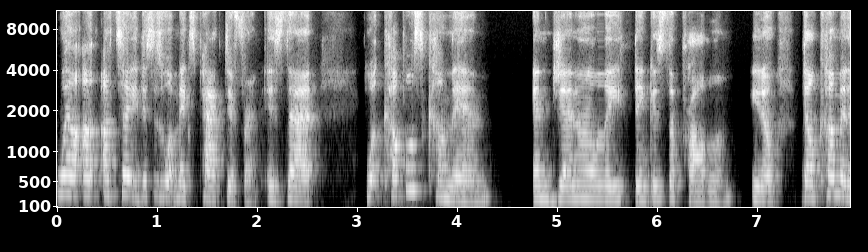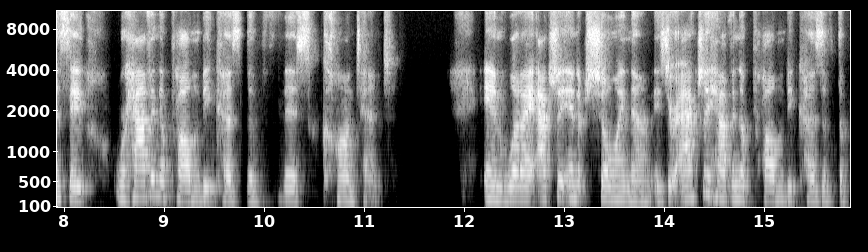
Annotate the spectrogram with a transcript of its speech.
Well, I'll, I'll tell you, this is what makes PACT different is that what couples come in and generally think is the problem. You know, they'll come in and say, We're having a problem because of this content. And what I actually end up showing them is you're actually having a problem because of the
